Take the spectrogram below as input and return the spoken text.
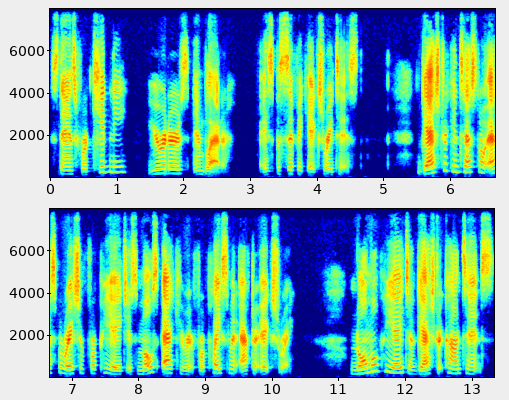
stands for kidney, ureters, and bladder, a specific X-ray test. Gastric intestinal aspiration for pH is most accurate for placement after X-ray. Normal pH of gastric contents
